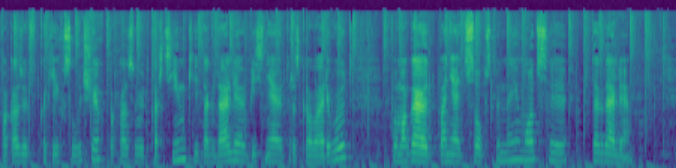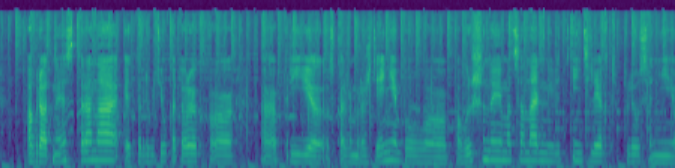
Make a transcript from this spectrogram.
показывают в каких случаях, показывают картинки и так далее, объясняют, разговаривают, помогают понять собственные эмоции и так далее. Обратная сторона – это люди, у которых э, при, скажем, рождении был повышенный эмоциональный интеллект, плюс они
